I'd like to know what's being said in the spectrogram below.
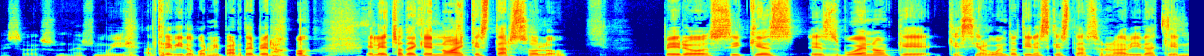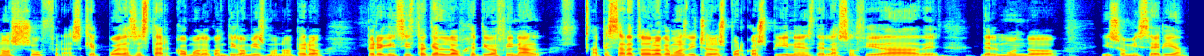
eso es, es muy atrevido por mi parte, pero el hecho de que no hay que estar solo pero sí que es, es bueno que, que, si algún momento tienes que estar solo en la vida, que no sufras, que puedas estar cómodo contigo mismo, ¿no? Pero, pero que insisto que el objetivo final, a pesar de todo lo que hemos dicho de los porcospines, de la sociedad, de, del mundo y su miseria,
